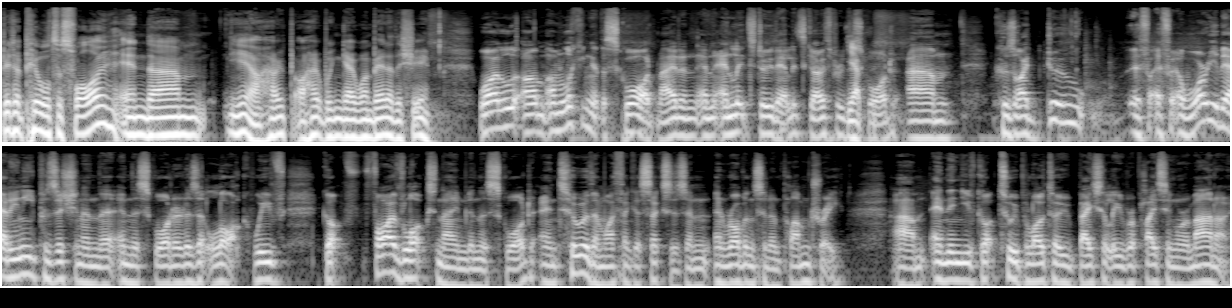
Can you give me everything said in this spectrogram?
bitter pill to swallow, and um, yeah, I hope I hope we can go one better this year. Well, I'm, I'm looking at the squad, mate, and, and, and let's do that. Let's go through the Yep. squad because I do. If, if I worry about any position in the in the squad, it is at lock. We've got five locks named in the squad, and two of them I think are sixes, and, and Robinson and Plumtree. Um, and then you've got Tuipulotu basically replacing Romano.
